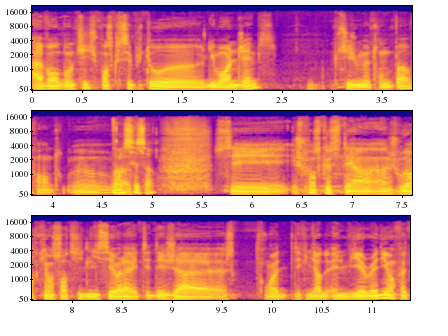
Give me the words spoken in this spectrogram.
avant Doncic, je pense que c'est plutôt euh, LeBron James, si je me trompe pas. Enfin, euh, voilà. c'est ça. C'est, je pense que c'était un, un, joueur qui en sortie de lycée, voilà, était déjà euh, ce qu'on va définir de NBA ready. En fait,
